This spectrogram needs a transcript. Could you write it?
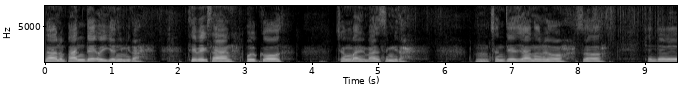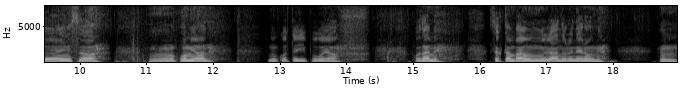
나는 반대 의견입니다. 태백산 볼 곳 정말 많습니다. 음, 천대장으로서 천대장에서 음, 보면 눈꽃도 이쁘고요. 그 다음에 석탄박물관으로 내려오면 음,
